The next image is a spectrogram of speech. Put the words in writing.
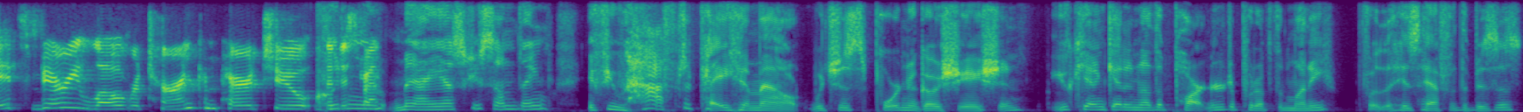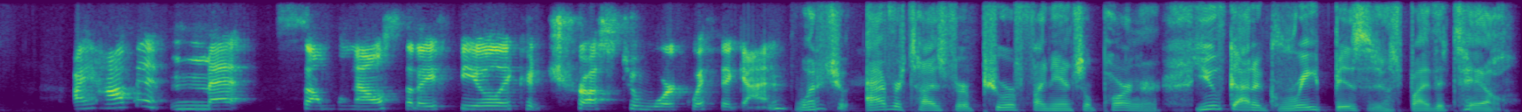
it's very low return compared to Couldn't the dispense- you, May I ask you something? If you have to pay him out, which is poor negotiation, you can't get another partner to put up the money for the, his half of the business? I haven't met someone else that I feel I could trust to work with again. Why don't you advertise for a pure financial partner? You've got a great business by the tail.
